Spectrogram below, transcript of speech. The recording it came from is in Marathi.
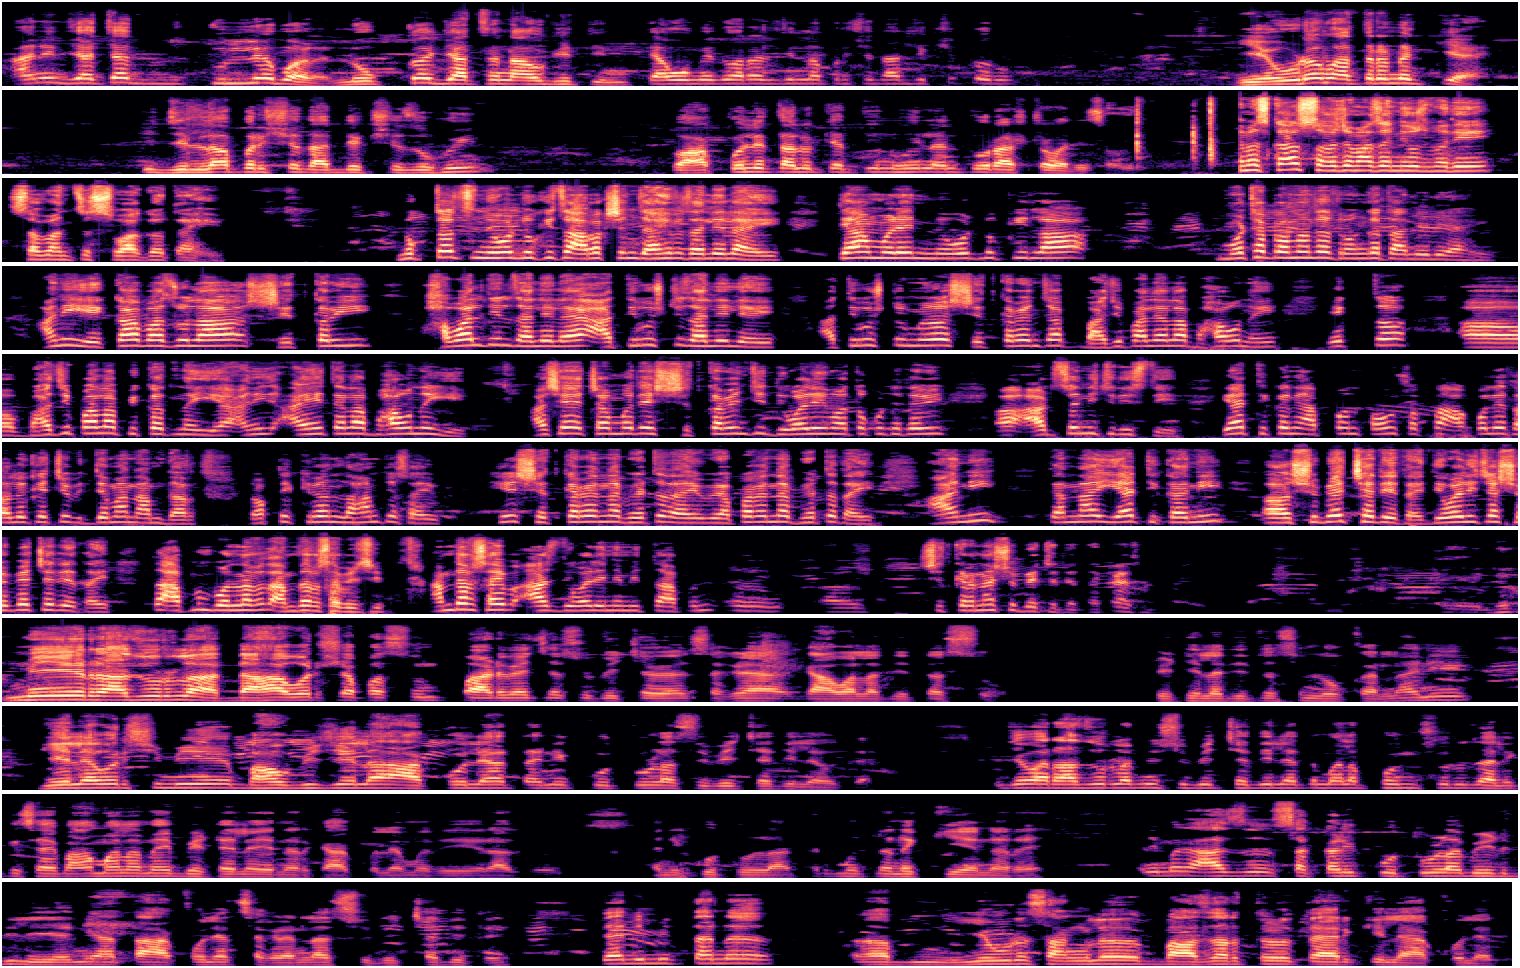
आणि ज्याच्यात तुल्यबळ लोक ज्याचं नाव घेतील त्या उमेदवाराला जिल्हा परिषद अध्यक्ष करू. एवढं मात्र नक्की आहे की जिल्हा परिषद अध्यक्ष जो होईल तो अकोले तालुक्यातून होईल आणि तो राष्ट्रवादीचा होईल. नमस्कार सहज माझा न्यूजमध्ये सर्वांचं स्वागत आहे. नुकतंच निवडणुकीचं आरक्षण जाहीर झालेलं आहे. त्यामुळे निवडणुकीला मोठ्या प्रमाणात रंगत आलेली आहे. आणि एका बाजूला शेतकरी हवालदिल झालेला आहे अतिवृष्टी झालेली आहे. अतिवृष्टीमुळे शेतकऱ्यांच्या भाजीपाल्याला भाव नाही. एक तर भाजीपाला पिकत नाहीये आणि आहे त्याला भाव नाहीये. अशा याच्यामध्ये शेतकऱ्यांची दिवाळी मात्र कुठेतरी अडचणीची दिसते. या ठिकाणी आपण पाहू शकता अकोले तालुक्याचे विद्यमान आमदार डॉक्टर किरण लहामटे साहेब. हे शेतकऱ्यांना भेटत आहे व्यापाऱ्यांना भेटत आहे आणि त्यांना या ठिकाणी शुभेच्छा देत आहे दिवाळीच्या शुभेच्छा देत आहे. तर आपण बोलणार आहोत आमदार साहेबांशी. आमदार साहेब आज दिवाळी निमित्त आपण शेतकऱ्यांना शुभेच्छा देत आहे. काय सांग मी राजूरला दहा वर्षापासून पाडव्याच्या शुभेच्छा सगळ्या गावाला देत असतो पेठेला देत असतो लोकांना. आणि गेल्या वर्षी मी भाऊबीजेला अकोल्यात आणि कोतुळला शुभेच्छा दिल्या होत्या. जेव्हा राजूरला मी शुभेच्छा दिल्या तर मला फोन सुरू झाले की साहेब आम्हाला नाही भेटायला येणार का अकोल्यामध्ये राजूर आणि कोतुळला? तर म्हटलं नक्की येणार आहे. आणि मग आज सकाळी कोतुळला भेट दिली आणि आता अकोल्यात सगळ्यांना शुभेच्छा देते त्या निमित्तानं एवढं चांगलं बाजारतळ तयार केलंय अकोल्यात.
